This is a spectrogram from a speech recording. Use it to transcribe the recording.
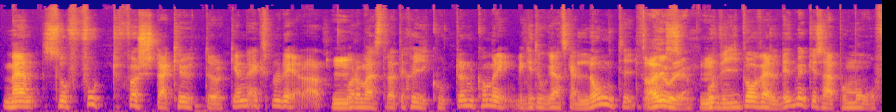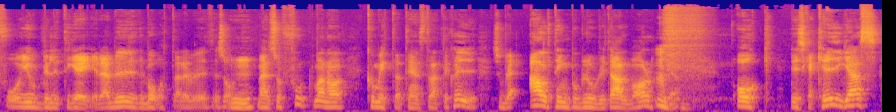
Men så fort första krutdurken exploderar Mm. och de här strategikorten kommer in, vilket tog ganska lång tid för Ja, oss. Mm. Och vi var väldigt mycket så här på måfå och gjorde lite grejer. Det blir lite båtar, det blir lite så. Mm. Men så fort man har committat till en strategi så blir allting på blodigt allvar. Och det ska krigas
